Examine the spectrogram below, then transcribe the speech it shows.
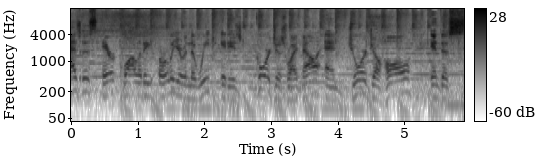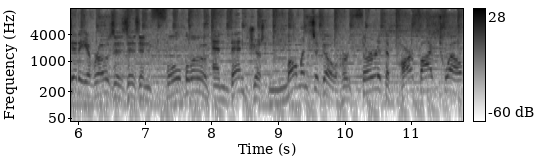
Hazardous air quality earlier in the week. It is gorgeous right now, and Georgia Hall in the City of Roses is in full bloom. And then just moments ago, her third at the par 5 12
